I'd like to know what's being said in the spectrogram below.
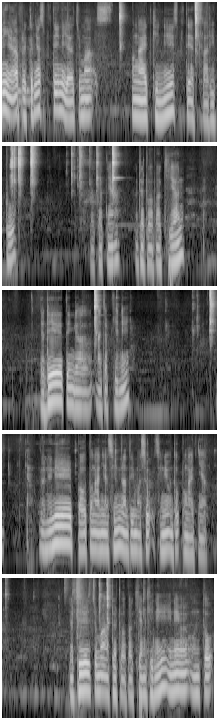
Ini ya bracketnya seperti ini ya cuma pengait gini seperti F2000. Bracketnya ada dua bagian. Jadi tinggal nancap gini. Dan ini baut tengahnya sini nanti masuk sini untuk pengaitnya. Jadi cuma ada dua bagian gini. Ini untuk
